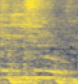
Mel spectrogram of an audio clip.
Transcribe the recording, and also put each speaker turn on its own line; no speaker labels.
to you.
